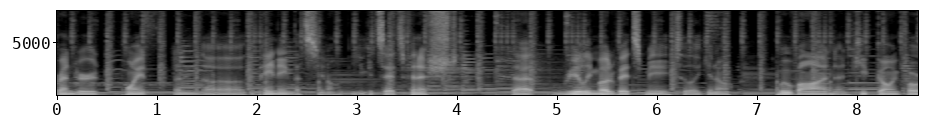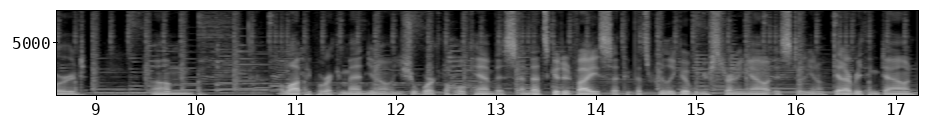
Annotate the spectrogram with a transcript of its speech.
rendered point in uh, the painting that's, you know, you could say it's finished, that really motivates me to like, you know, move on and keep going forward. Um, a lot of people recommend, you know, you should work the whole canvas, and that's good advice. I think that's really good when you're starting out is to, you know, get everything down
